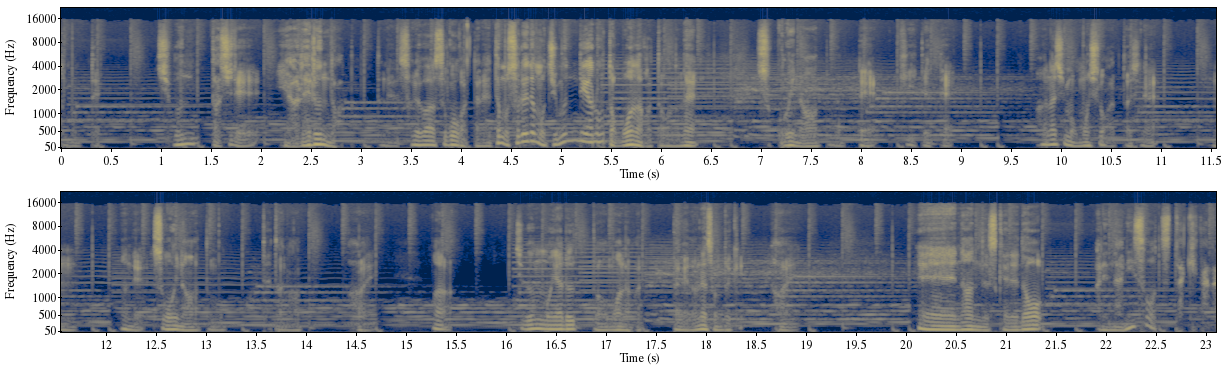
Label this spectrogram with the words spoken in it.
と思って、自分たちでやれるんだと思ってねそれはすごかったね。でもそれでも自分でやろうとは思わなかったからね、すごいなと思って聞いてて、話も面白かったしね。うん。なんで、すごいなと思ってたな。はい。まあ、自分もやるとは思わなかったけどね、その時。はい。えー、なんですけれど、あれ何そうつったっけかな。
